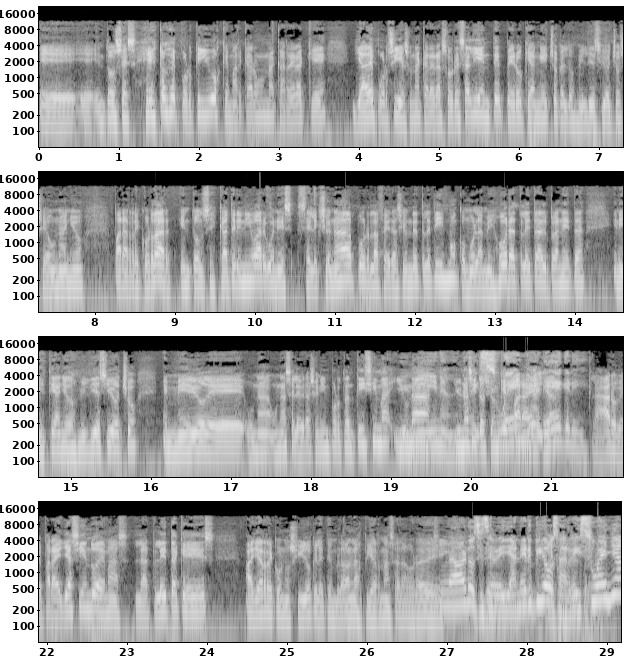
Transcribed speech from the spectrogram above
entonces, gestos deportivos que marcaron una carrera que ya de por sí es una carrera sobresaliente, pero que han hecho que el 2018 sea un año para recordar. Entonces, Catherine Ibargüen es seleccionada por la Federación de Atletismo como la mejor atleta del planeta en este año 2018 en medio de una, una celebración importantísima y una, y una situación que para ella, claro, que para ella siendo además la atleta que es, haya reconocido que le temblaban las piernas a la hora de... Claro, si se veía nerviosa, risueña,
